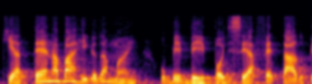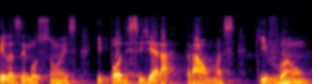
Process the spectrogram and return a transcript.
que até na barriga da mãe o bebê pode ser afetado pelas emoções e pode se gerar traumas que vão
